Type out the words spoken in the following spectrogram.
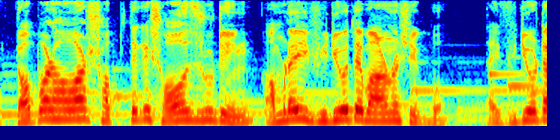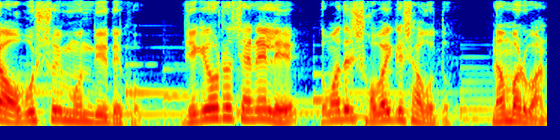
টপার হওয়ার সবথেকে সহজ রুটিন আমরা এই ভিডিওতে বানানো শিখব। তাই ভিডিওটা অবশ্যই মন দিয়ে দেখো। জেগে ওঠো চ্যানেলে, তোমাদের সবাইকে স্বাগত। নাম্বার ওয়ান,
